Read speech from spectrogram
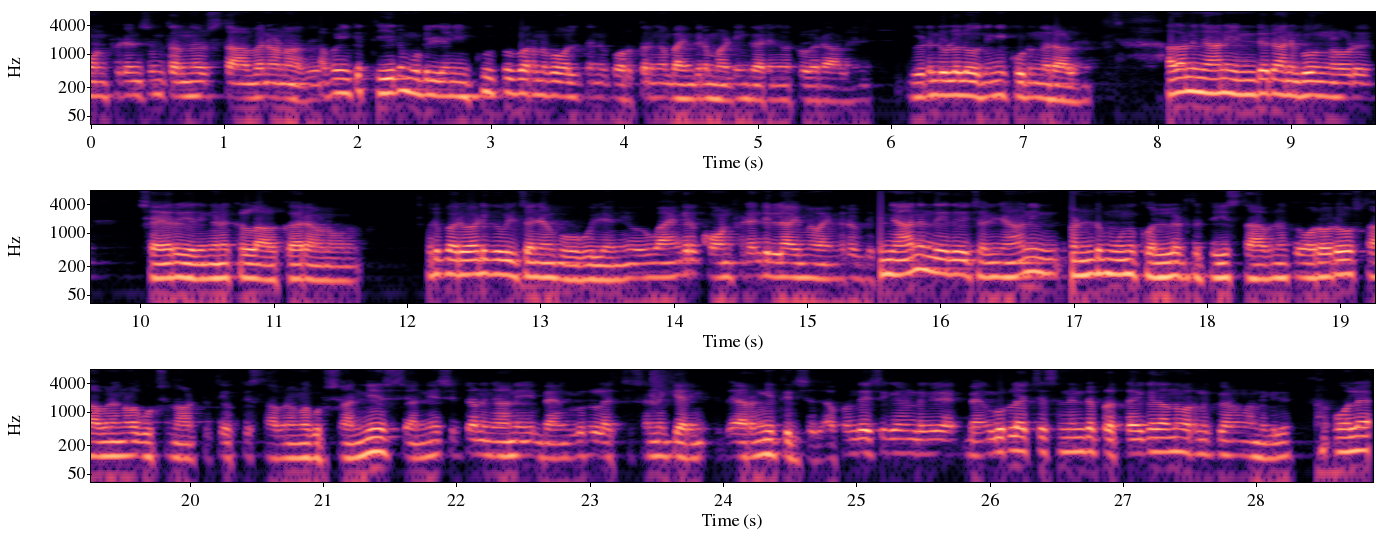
കോൺഫിഡൻസും തന്ന ഒരു സ്ഥാപനമാണ് അത്. അപ്പോൾ എനിക്ക് തീരെ മുടിയില്ല. എനിക്കും ഇപ്പോൾ പറഞ്ഞ പോലെ തന്നെ പുറത്തിറങ്ങാൻ ഭയങ്കര മടിയും കാര്യങ്ങളൊക്കെ ഉള്ള ഒരാളാണ് വീടിന്റെ ഉള്ളിൽ ഒതുങ്ങി കൂടുന്ന ഒരാളാണ് അതാണ് ഞാൻ എന്റെ ഒരു അനുഭവങ്ങളോട് ഷെയർ ചെയ്ത് ഇങ്ങനെയൊക്കെയുള്ള ആൾക്കാരാണോ എന്ന്. ഒരു പരിപാടിക്ക് വിളിച്ചാൽ ഞാൻ പോകില്ല ഭയങ്കര കോൺഫിഡന്റ് ഇല്ലായ്മ ഭയങ്കര. ഞാൻ എന്ത് ചെയ്തു വെച്ചാൽ ഞാൻ രണ്ട് മൂന്ന് കൊല്ലെടുത്തിട്ട് ഈ സ്ഥാപനത്തിൽ ഓരോരോ സ്ഥാപനങ്ങളെ കുറിച്ച് നാട്ടിലത്തെ ഒക്കെ സ്ഥാപനങ്ങളെ കുറിച്ച് അന്വേഷിച്ച് അന്വേഷിച്ചിട്ടാണ് ഞാൻ ഈ ബാംഗ്ലൂരിൽ എച്ച് എസ് എൻ ഇറങ്ങി തിരിച്ചത് അപ്പം എന്താ വെച്ചിട്ടുണ്ടെങ്കിൽ ബാംഗ്ലൂരിലെ എച്ച് എസ് എന്നിന്റെ പ്രത്യേകത എന്ന് പറഞ്ഞിരിക്കുകയാണെന്നുണ്ടെങ്കിൽ അതുപോലെ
